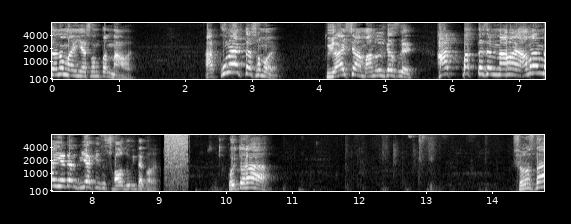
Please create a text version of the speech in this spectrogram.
যেন মাইয়া সন্তান না হয়। আর কোনো একটা সময় তুই আইসা মানুষ কাছে হাত পাততে যেন না হয় আমার মাইয়াটার বিয়া কিছু সহযোগিতা করেন ওই তোরা? শোনস না?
